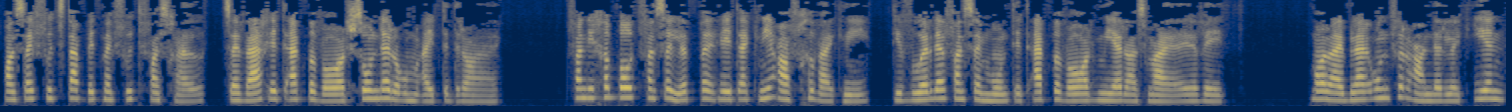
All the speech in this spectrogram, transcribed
Aan sy voetstap het my voet vastgehou, sy weg het ek bewaar zonder om uit te draaien. Van die gebod van sy lippe het ek niet afgewijk nie, die woorden van sy mond het ek bewaar meer als my eie weet. Maar hij bly onveranderlijk een,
